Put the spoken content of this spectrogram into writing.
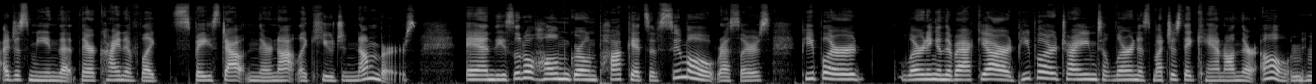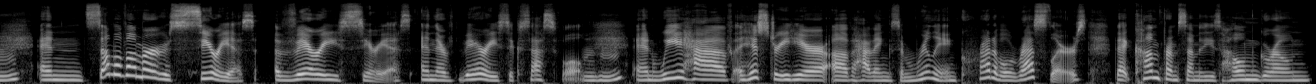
I just mean that they're kind of like spaced out and they're not like huge in numbers. And these little homegrown pockets of sumo wrestlers, people are learning in the backyard. People are trying to learn as much as they can on their own. Mm-hmm. And some of them are serious, very serious, and they're very successful. Mm-hmm. And we have a history here of having some really incredible wrestlers that come from some of these homegrown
